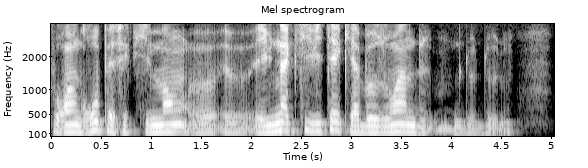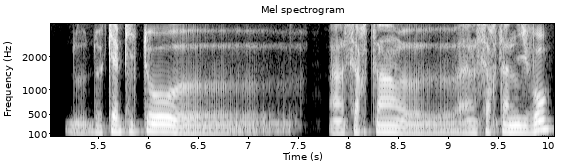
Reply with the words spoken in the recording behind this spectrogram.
pour un groupe, effectivement, euh, et une activité qui a besoin de, capitaux euh, à, un certain, euh, à un certain niveau,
